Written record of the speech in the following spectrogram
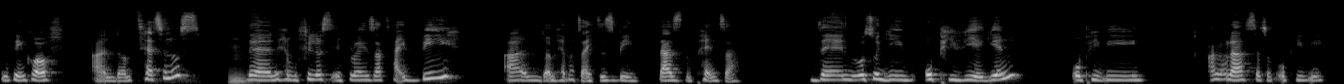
whooping cough, and um, tetanus. Mm. Then hemophilus influenza type B and um, hepatitis B. That's the penta. Then we also give OPV again, OPV, another set of OPV.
